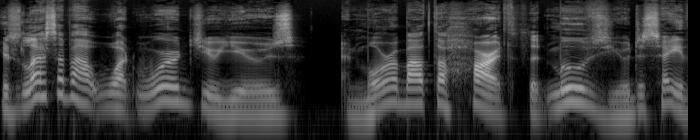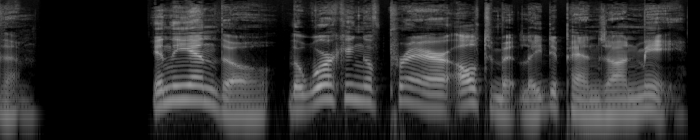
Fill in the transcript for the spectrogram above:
is less about what words you use and more about the heart that moves you to say them. In the end, though, the working of prayer ultimately depends on me.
